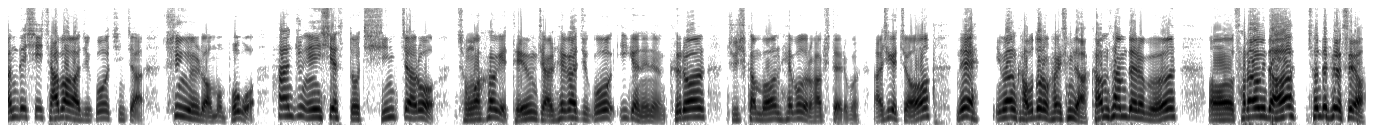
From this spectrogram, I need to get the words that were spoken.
반드시 잡아가지고 진짜 수익률도 한번 보고 한중 NCS도 진짜로 정확하게 대응 잘 해가지고 이겨내는 그런 주식 한번 해보도록 합시다 여러분. 아시겠죠? 네 이만 가보도록 하겠습니다. 감사합니다 여러분. 어, 사랑합니다. 천 대표였어요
